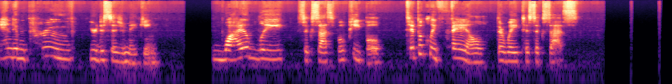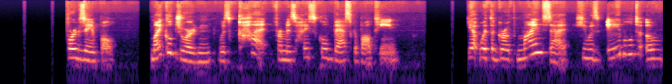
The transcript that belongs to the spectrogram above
and improve your decision making. Wildly successful people typically fail their way to success. For example, Michael Jordan was cut from his high school basketball team. Yet, with a growth mindset, he was able to o-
